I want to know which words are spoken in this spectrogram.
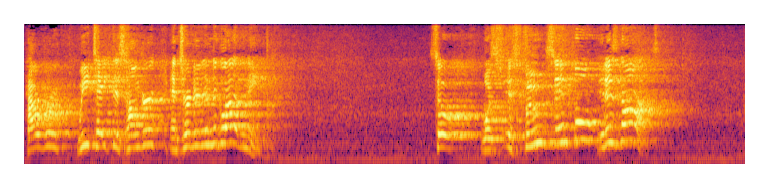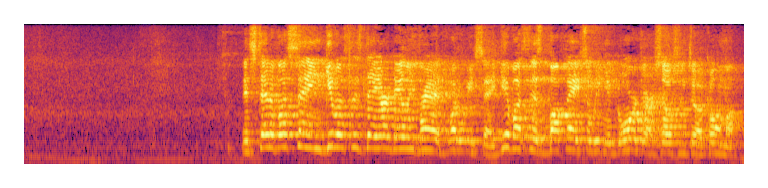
However, we take this hunger and turn it into gluttony. So, was, is food sinful? It is not. Instead of us saying, Give us this day our daily bread, what do we say? Give us this buffet so we can gorge ourselves into a coma.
